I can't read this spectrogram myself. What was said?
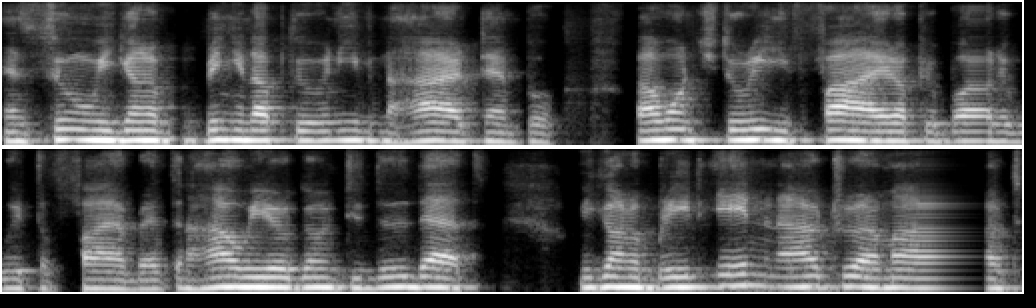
And soon we're going to bring it up to an even higher tempo. I want you to really fire up your body with the fire breath. And how we are going to do that? We're going to breathe in and out through our mouth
